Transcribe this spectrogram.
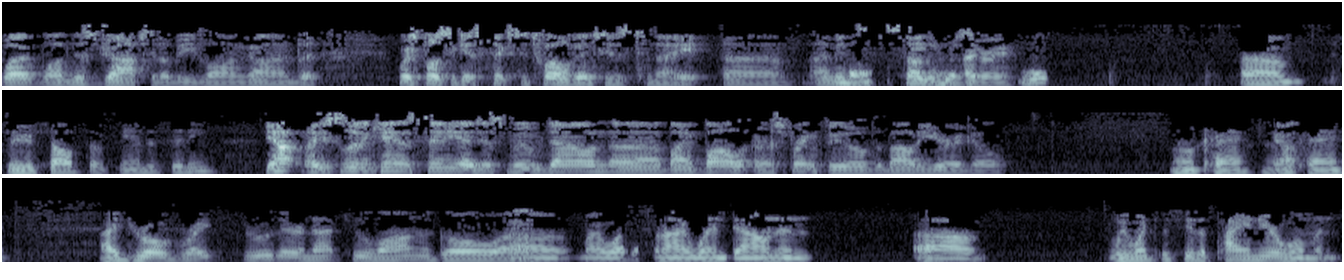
well, well, when this drops, it'll be long gone. But we're supposed to get six to twelve inches tonight. Uh, I'm in yeah. southern Missouri. Um, so you're south of Kansas City? Yeah, I used to live in Kansas City. I just moved down uh, by Bolivar Springfield about a year ago. Okay. Yep. Okay. I drove right through there not too long ago. Uh, my wife and I went down and uh, we went to see the Pioneer Woman.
